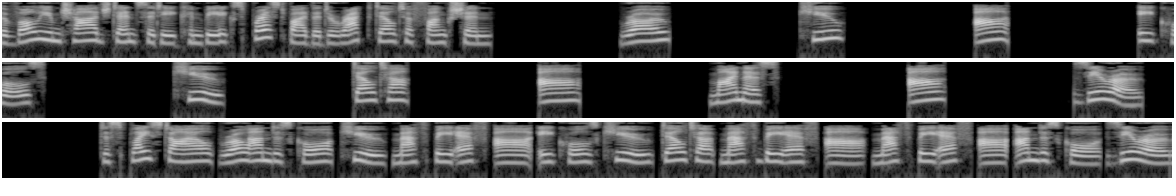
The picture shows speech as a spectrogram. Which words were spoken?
the volume charge density can be expressed by the Dirac delta function ρ q R equals Q delta R minus R zero display style rho underscore q math bf r equals q delta math bf r math bf r underscore zero,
